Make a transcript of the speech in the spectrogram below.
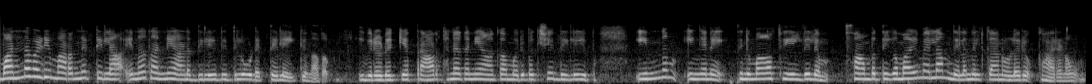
വന്ന വഴി മറന്നിട്ടില്ല എന്ന് തന്നെയാണ് ദിലീപ് ഇതിലൂടെ തെളിയിക്കുന്നത്. ഇവരുടെയൊക്കെ പ്രാർത്ഥന തന്നെയാകാം. ഒരുപക്ഷെ ദിലീപ് ഇന്നും ഇങ്ങനെ സിനിമാ ഫീൽഡിലും സാമ്പത്തികമായും എല്ലാം നിലനിൽക്കാനുള്ളൊരു കാരണവും.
